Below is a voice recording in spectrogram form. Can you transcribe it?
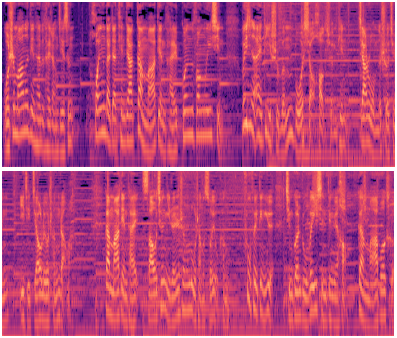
我是麻辣电台的台长杰森，欢迎大家添加干嘛电台官方微信，微信 ID 是文博小号的全拼，加入我们的社群，一起交流成长吧。干嘛电台扫清你人生路上的所有坑，付费订阅请关注微信订阅号干嘛播客。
